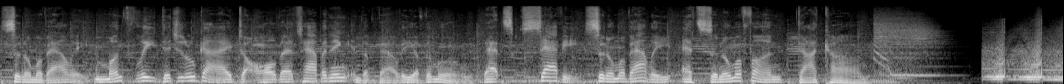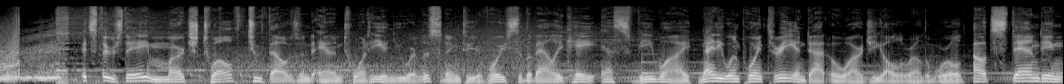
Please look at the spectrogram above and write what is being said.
Sonoma Valley, monthly digital guide to all that's happening in the Valley of the Moon. That's Savvy Sonoma Valley at SonomaFun.com. It's Thursday, March 12th, 2020, and you are listening to your Voice of the Valley KSVY 91.3 and .org all around the world. Outstanding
